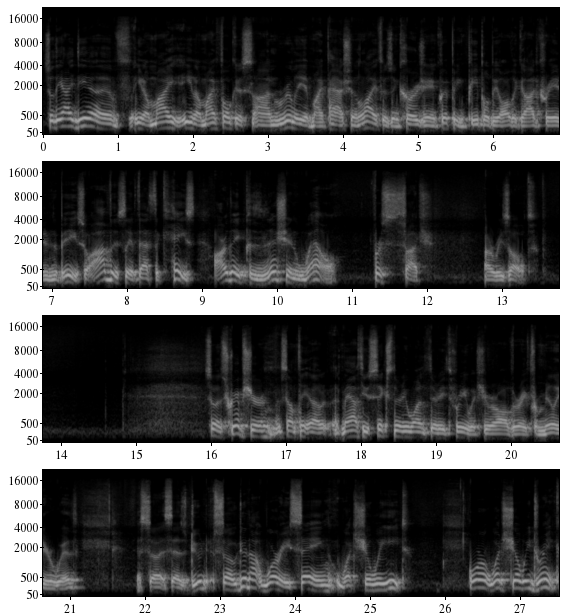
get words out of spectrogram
So the idea of you know my you know my focus on really my passion in life is encouraging, equipping people to be all that God created them to be. So obviously, if that's the case, are they positioned well for such a result? So in Scripture, something uh, Matthew 6, 31, 33, which you're all very familiar with. So it says, do, So do not worry, saying, What shall we eat? Or what shall we drink?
